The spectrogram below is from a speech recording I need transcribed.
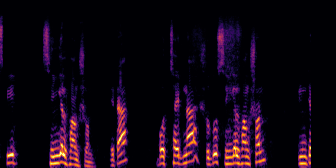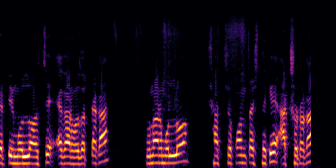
স্পিড সিঙ্গেল ফাংশন এটা বোথ সাইড না, শুধু সিঙ্গেল ফাংশন প্রিন্টারটির মূল্য হচ্ছে এগারো হাজার টাকা। টুনার মূল্য সাতশো পঞ্চাশ থেকে আটশো টাকা।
